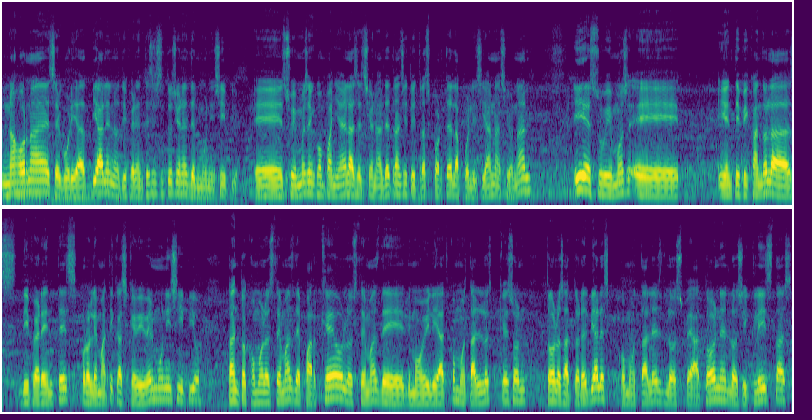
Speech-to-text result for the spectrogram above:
una jornada de seguridad vial en las diferentes instituciones del municipio. Eh, estuvimos en compañía de la seccional de tránsito y transporte de la Policía Nacional y estuvimos eh, identificando las diferentes problemáticas que vive el municipio, tanto como los temas de parqueo, los temas de, movilidad como tal, los que son todos los actores viales, como tales los peatones, los ciclistas,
